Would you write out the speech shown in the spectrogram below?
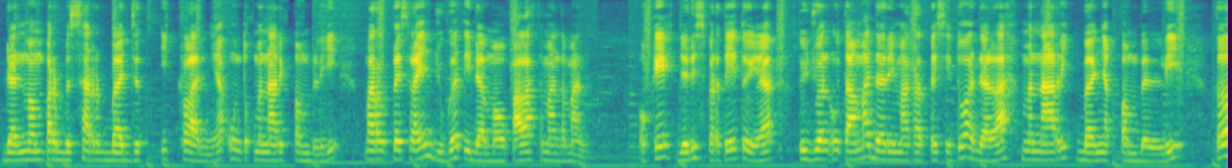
dan memperbesar budget iklannya untuk menarik pembeli, marketplace lain juga tidak mau kalah teman-teman. Oke, jadi seperti itu ya. Tujuan utama dari marketplace itu adalah menarik banyak pembeli ke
